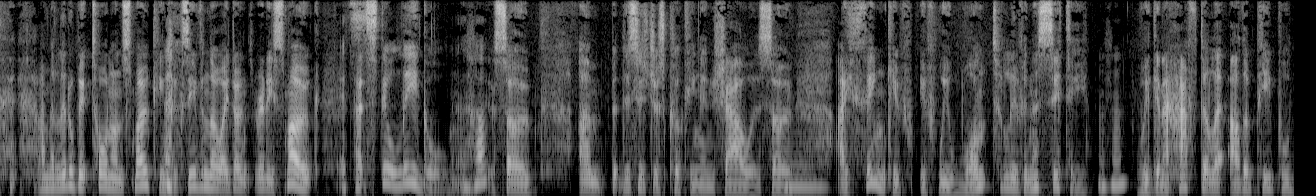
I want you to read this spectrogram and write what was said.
I'm a little bit torn on smoking because even though I don't really smoke, It's- that's still legal. Uh-huh. So, um, but this is just cooking and showers. So, mm. I think if if we want to live in a city, mm-hmm. we're going to have to let other people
